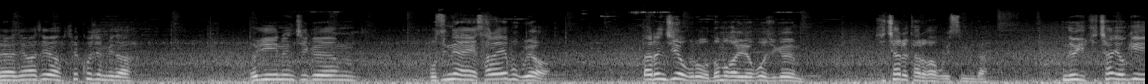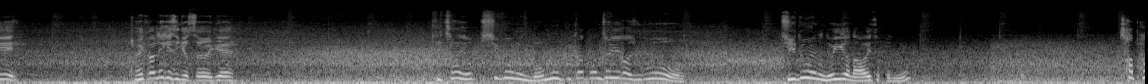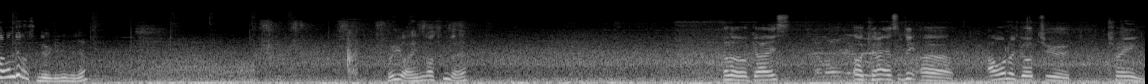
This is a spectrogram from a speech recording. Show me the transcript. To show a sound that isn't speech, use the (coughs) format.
네 안녕하세요. 체코제입니다. 여기는 지금 보스니아의 사라예보고요. 다른 지역으로 넘어가려고 지금 기차를 타러 가고 있습니다. 근데 여기 기차 여기 좀 헷갈리게 생겼어요 이게. 기차 역 치고는 너무 삐까뻔쩍해가지고 지도에는 여기가 나와 있었거든요. 차 파는 데 같은데 여기는 그냥? 여기가 아닌 것 같은데 Hello guys. Hello. Oh, can I ask something? Uh, I want to go to train.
